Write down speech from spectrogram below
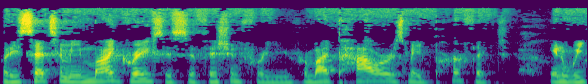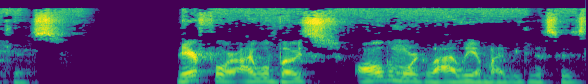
But he said to me, My grace is sufficient for you, for my power is made perfect in weakness. Therefore, I will boast all the more gladly of my weaknesses,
